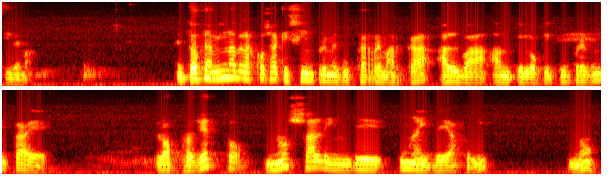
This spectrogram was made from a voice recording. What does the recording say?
y demás. Entonces a mí una de las cosas que siempre me gusta remarcar, Alba, ante lo que tú preguntas es, los proyectos no salen de una idea feliz, no.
